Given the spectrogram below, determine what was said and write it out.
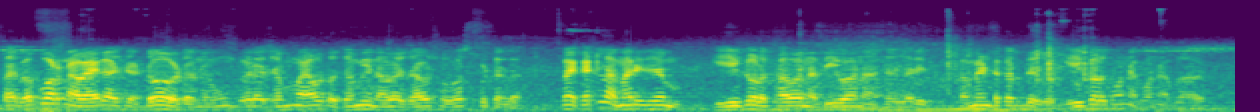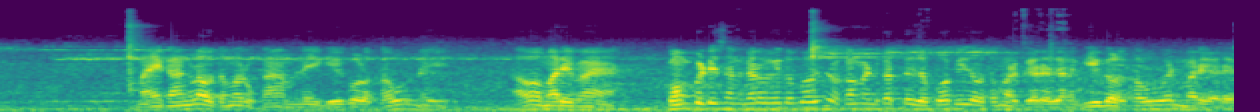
ભાઈ, બપોરના વાગ્યા છે, દોઢ અને હું ઘરે જમવા આવ્યો તો જમીને હવે જાઉં છું હોસ્પિટલે ભાઈ, કેટલા મારી જેમ ઘીગળ ખાવાના દીવાના છે, જરી કમેન્ટ કરી દેજો. ઘીગળ કોને કોને ભાવે? માય કાંગલાવ તમારું કામ નહીં, ઘીગોળ ખાવું નહીં. આવો મારી પાસે. કોમ્પિટિશન કરવું હોય તો બોલજો કમેન્ટ કરી દેજો, પોપી જાઓ, તમારા ઘરે જેને ગીગળ ખાવું હોય ને મારી અરે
